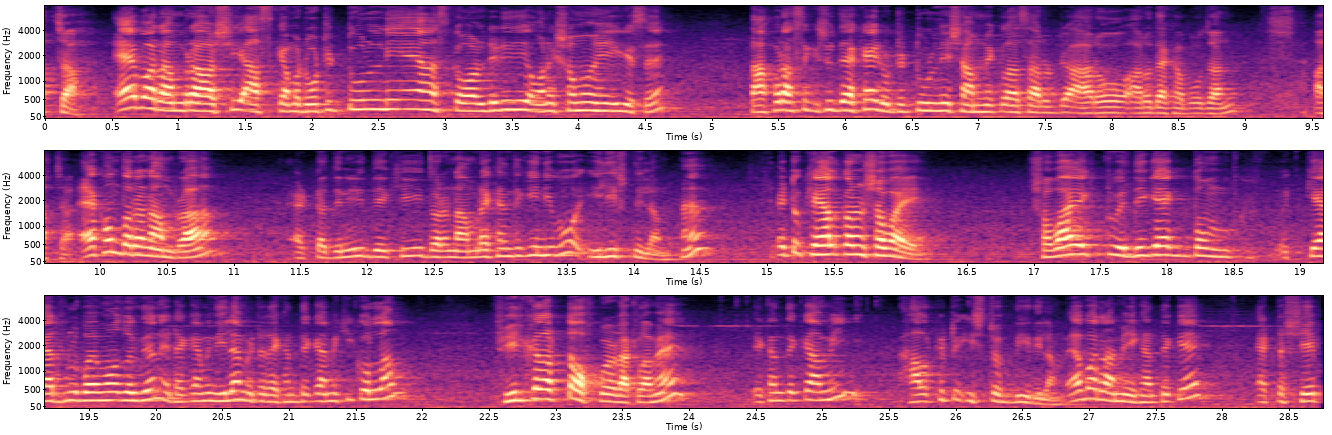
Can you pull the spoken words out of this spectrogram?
আচ্ছা এবার আমরা আসি আজকে আমার রোটেট টুল নিয়ে। আজকে অলরেডি অনেক সময় হয়ে গেছে। তারপর আজকে কিছু দেখাই রোটেট টুল নিয়ে সামনে ক্লাস আরও আরও আরও দেখাবো যান আচ্ছা এখন ধরেন আমরা একটা জিনিস দেখি, ধরেন আমরা এখান থেকে নিব ইলিশ নিলাম হ্যাঁ? একটু খেয়াল করেন সবাই। সবাই একটু এদিকে একদম কেয়ারফুলভাবে মনোযোগ দেন, এটাকে আমি নিলাম, এটার এখান থেকে আমি কি করলাম? ফিল কালারটা অফ করে রাখলাম হ্যাঁ? এখান থেকে আমি হালকা একটু স্টক দিয়ে দিলাম। এবার আমি এখান থেকে একটা শেপ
